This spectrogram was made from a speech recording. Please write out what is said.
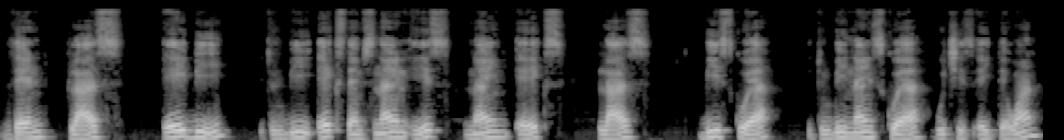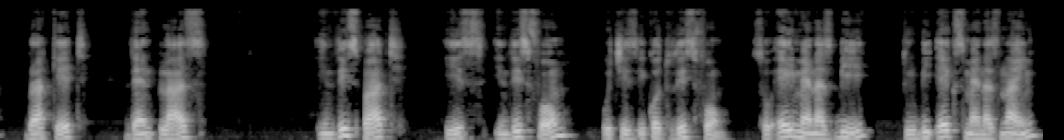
then plus ab it will be x times 9 is 9x plus b square it will be 9 square which is 81 bracket then plus. In this part is in this form which is equal to this form. So a minus b it will be x minus 9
